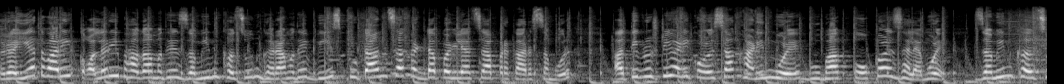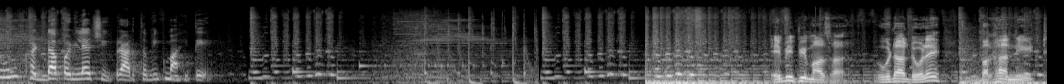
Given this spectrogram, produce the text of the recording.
रय्यतवारी कॉलरी भागामध्ये जमीन खचून घरामध्ये वीस फुटांचा खड्डा पडल्याचा प्रकार समोर. अतिवृष्टी आणि कोळसा खाणींमुळे भूभाग पोकळ झाल्यामुळे जमीन खचून खड्डा पडल्याची प्राथमिक माहिती. एबीपी माझा. उघडा डोळे बघा नीट.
